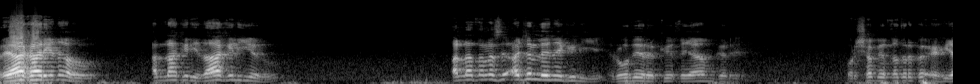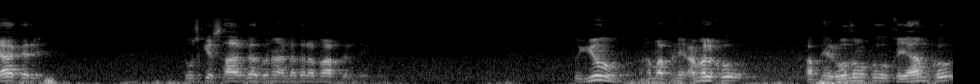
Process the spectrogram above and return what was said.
ریا کاری نہ ہو اللہ کی رضا کے لیے ہو اللہ تعالیٰ سے اجر لینے کے لیے رودے رکھے قیام کرے اور شب قدر کا احیاء کرے تو اس کے سال کا گناہ اللہ تعالیٰ معاف کر دے گا۔ تو یوں ہم اپنے عمل کو، اپنے روزوں کو، قیام کو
